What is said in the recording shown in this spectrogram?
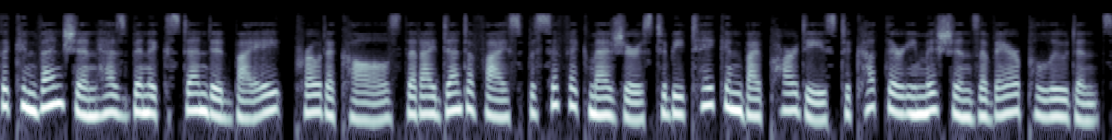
The convention has been extended by eight protocols that identify specific measures to be taken by parties to cut their emissions of air pollutants,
